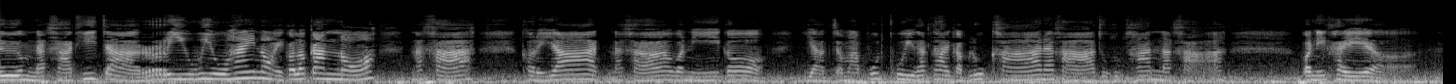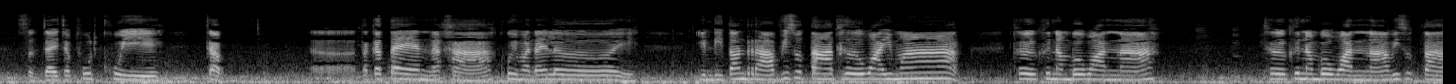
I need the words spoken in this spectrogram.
ลืมนะคะที่จะรีวิวให้หน่อยก็แล้วกันเนาะ นะคะ ขออนุญาตนะคะ วันนี้ก็อยากจะมาพูดคุยทักทายกับลูกค้านะคะ ทุกๆทท่านนะคะ วันนี้ใครเอ่อสนใจจะพูดคุยกับเอ่อตะกะแตนนะคะ คุยมาได้เลย ยินดีต้อนรับวิสุตาเธอไวมาก เธอคือ number one นะ เธอคือ number one นะ วิสุตา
